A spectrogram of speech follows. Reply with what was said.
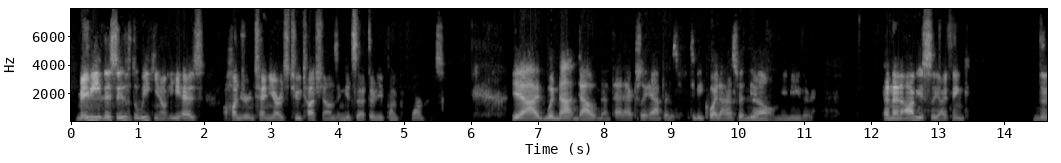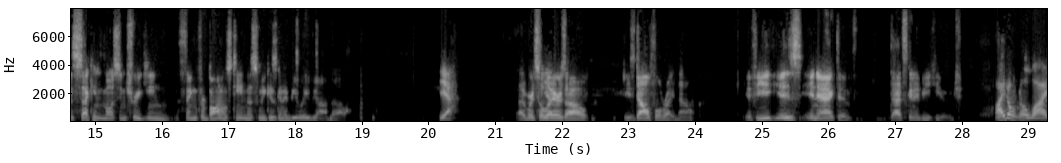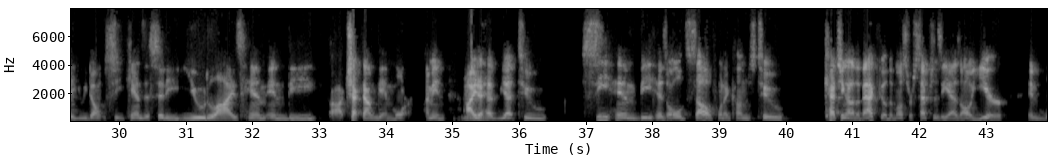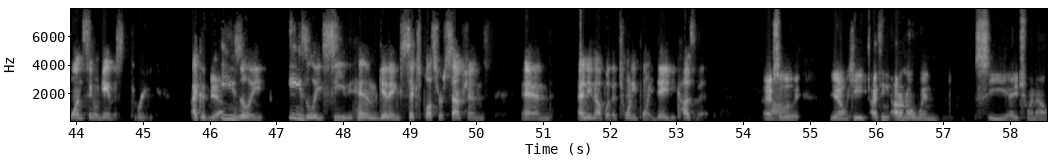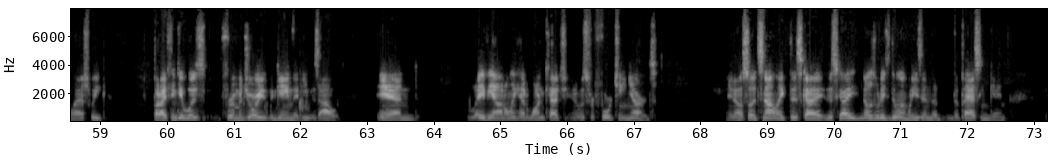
maybe this is the week, you know, he has 110 yards, two touchdowns, and gets that 30 point performance. Yeah, I would not doubt that that actually happens. To be quite honest with you, No, me neither. And then obviously, I think the second most intriguing thing for Bono's team this week is going to be Le'Veon Bell. Yeah, Edwards Helaire's out. He's doubtful right now. If he is inactive, that's going to be huge. I don't know why we don't see Kansas City utilize him in the uh, check down game more. I mean, I Mhm. have yet to see him be his old self when it comes to catching out of the backfield. The most receptions he has all year in one single game is three. I could Yeah. easily, easily see him getting six plus receptions and ending up with a 20 point day because of it. Absolutely. Um, you know, he, I think, I don't know when CEH went out last week, but I think it was for a majority of the game that he was out. And Le'Veon only had one catch and it was for 14 yards. You know, so it's not like this guy, this guy knows what he's doing when he's in the, the passing game.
